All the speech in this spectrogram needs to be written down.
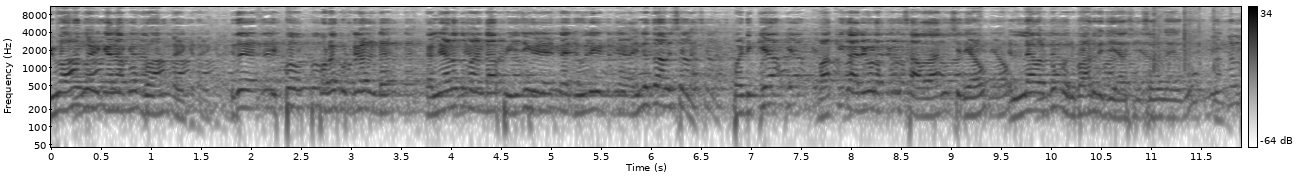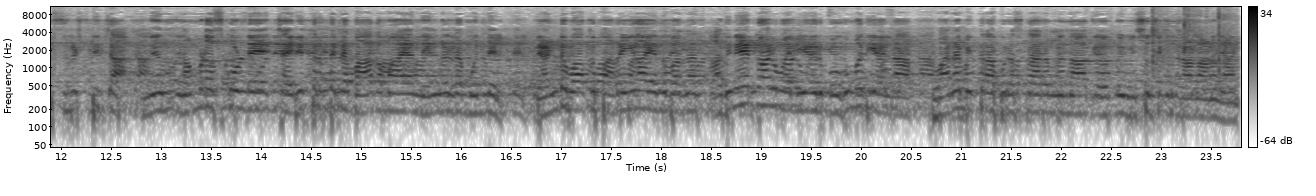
വിവാഹം കഴിക്കാനാകുമ്പോൾ വിവാഹം കഴിക്കണം. ഇത് ഇപ്പൊ കുറെ കുട്ടികളുണ്ട്. കല്യാണം വേണ്ട പി ജി കഴിയട്ടെ ജോലി കിട്ടട്ടെ അതിനൊന്നും ആവശ്യമില്ല. പഠിക്കുക ബാക്കി കാര്യങ്ങളൊക്കെ സാവധാനം ശരിയാവും. എല്ലാവർക്കും ഒരുപാട് വിജയാശംസകൾ നേരുന്നു. നിങ്ങൾ സൃഷ്ടിച്ച നമ്മുടെ സ്കൂളിന്റെ ചരിത്രത്തിന്റെ ഭാഗമായ നിങ്ങളുടെ മുന്നിൽ രണ്ട് വാക്ക് പറയുക എന്ന് പറഞ്ഞാൽ അതിനേക്കാൾ വലിയ ഒരു ബഹുമതിയല്ല വനമിത്ര പുരസ്കാരം എന്ന് വിശ്വസിക്കുന്ന ഒരാളാണ് ഞാൻ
